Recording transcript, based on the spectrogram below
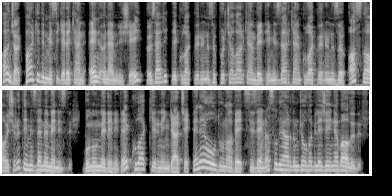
Ancak fark edilmesi gereken en önemli şey özellikle kulaklarınızı fırçalarken ve temizlerken kulaklarınızı asla aşırı temizlememenizdir. Bunun nedeni de kulak kirinin gerçekte ne olduğuna ve size nasıl yardımcı olabileceğine bağlıdır.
